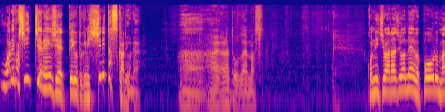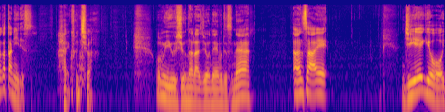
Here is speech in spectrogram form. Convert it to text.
割り箸いっちゃねんし」っていう時に死に助かるよね。ああはいありがとうございます。こんにちは。ラジオネームポールマガタニーです。はいこんにちは。これも優秀なラジオネームですね。アンサー A 自営業を営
